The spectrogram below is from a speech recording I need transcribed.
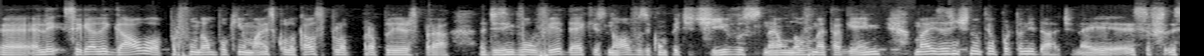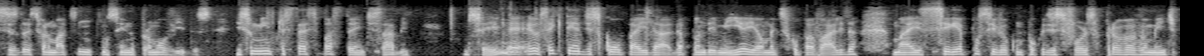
É, é seria legal aprofundar um pouquinho mais, colocar os pro, pro players para desenvolver decks novos e competitivos, né? Um novo metagame, mas a gente não tem oportunidade, né? Esse, esses dois formatos não estão sendo promovidos. Isso me entristece bastante, sabe? Não sei. É, eu sei que tem a desculpa aí da, da pandemia e é uma desculpa válida, mas seria possível, com um pouco de esforço, provavelmente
